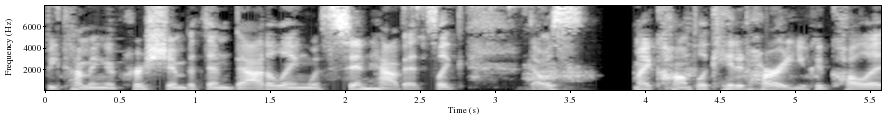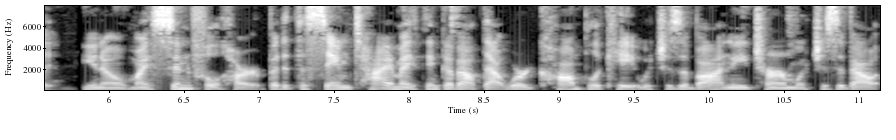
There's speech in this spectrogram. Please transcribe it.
becoming a Christian, but then battling with sin habits, like that was my complicated heart. You could call it, you know, my sinful heart. But at the same time, I think about that word complicate, which is a botany term, which is about,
